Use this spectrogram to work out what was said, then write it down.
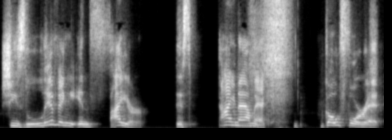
She's living in fire, this dynamic, go for it,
